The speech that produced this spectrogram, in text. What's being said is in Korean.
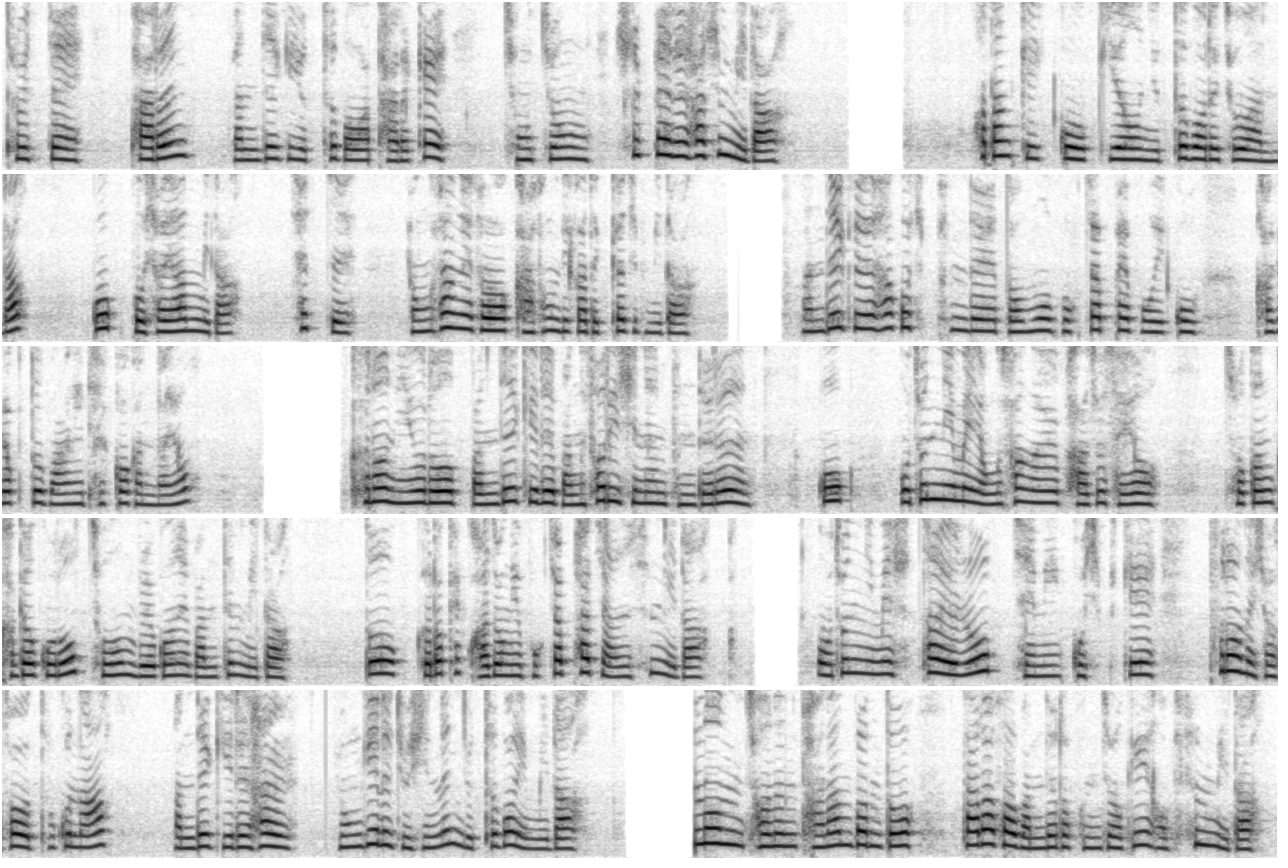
둘째, 다른 만들기 유튜버와 다르게 종종 실패를 하십니다. 화단기 있고 귀여운 유튜버를 좋아한다? 꼭 보셔야 합니다. 셋째, 영상에서 가성비가 느껴집니다. 만들기를 하고 싶은데 너무 복잡해 보이고 가격도 많이 들 것 같나요? 그런 이유로 만들기를 망설이시는 분들은 꼭 오조님의 영상을 봐주세요. 적은 가격으로 좋은 물건을 만듭니다. 또 그렇게 과정이 복잡하지 않습니다. 오조님의 스타일로 재미있고 쉽게 풀어내셔서 누구나 만들기를 할 용기를 주시는 유튜버입니다. 물론 저는 단 한 번도 따라서 만들어 본 적이 없습니다.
